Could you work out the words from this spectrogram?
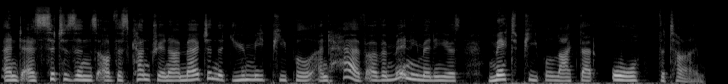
and as citizens of this country. And I imagine that you meet people and have over many, many years met people like that all the time.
